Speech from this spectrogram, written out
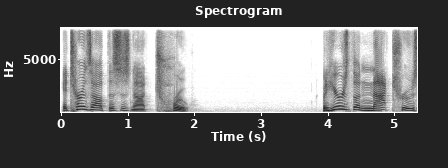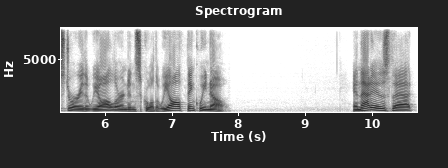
It turns out this is not true. But here's the not true story that we all learned in school, that we all think we know. And that is that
